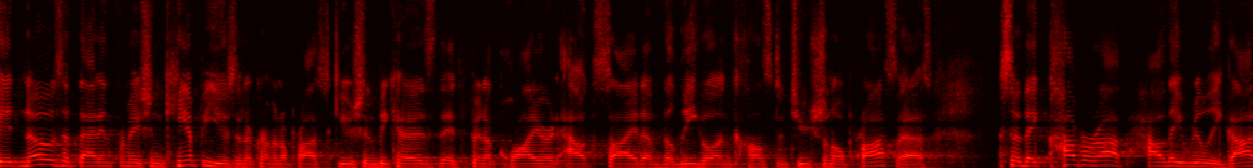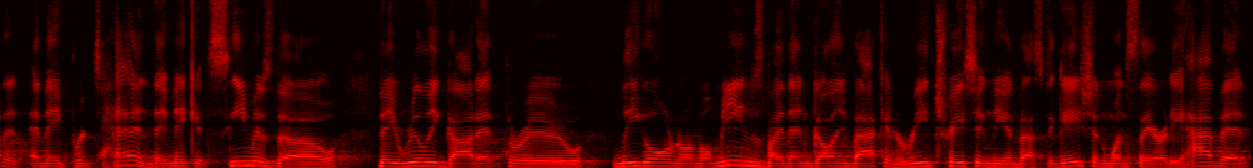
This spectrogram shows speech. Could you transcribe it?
it knows that that information can't be used in a criminal prosecution because it's been acquired outside of the legal and constitutional process. So they cover up how they really got it and they pretend, they make it seem as though they really got it through legal or normal means by then going back and retracing the investigation once they already have it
